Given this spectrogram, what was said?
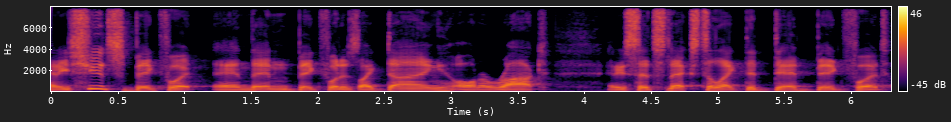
and he shoots Bigfoot and then Bigfoot is like dying on a rock and he sits next to like the dead Bigfoot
